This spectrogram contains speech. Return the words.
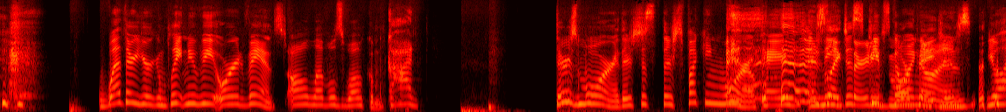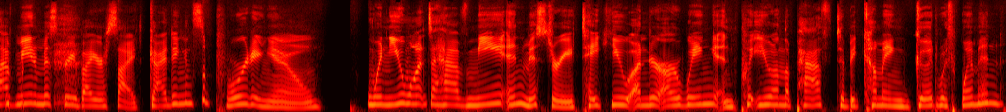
Whether you're a complete newbie or advanced all levels welcome. God there's more. There's just there's fucking more, okay? There's it like 30 more pages. on. You'll have me and Mystery by your side, guiding and supporting you. When you want to have me and Mystery take you under our wing and put you on the path to becoming good with women,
